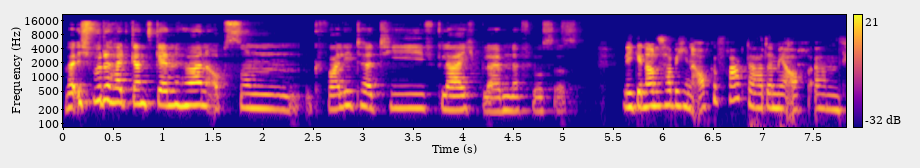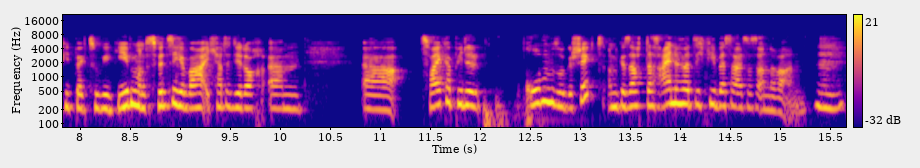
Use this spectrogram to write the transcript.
weil ich würde halt ganz gerne hören, ob es so ein qualitativ gleichbleibender Fluss ist. Nee, genau das habe ich ihn auch gefragt. Da hat er mir auch ähm, Feedback zugegeben. Und das Witzige war, ich hatte dir doch ähm, äh, zwei Kapitel Proben so geschickt und gesagt, das eine hört sich viel besser als das andere an. Mhm.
